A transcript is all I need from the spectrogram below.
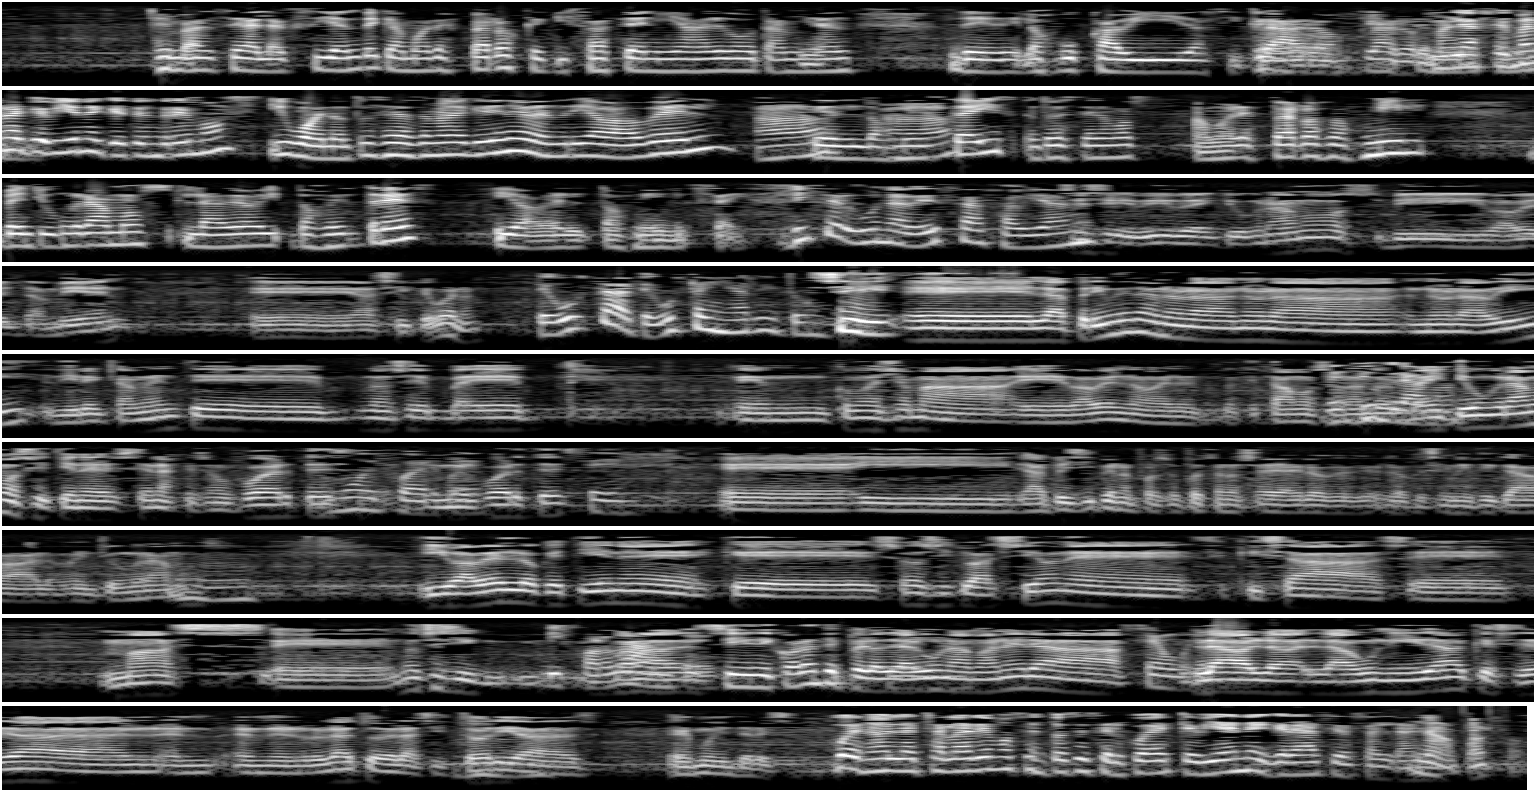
en base al accidente que Amores Perros, que quizás tenía algo también de, los buscavidas y Claro, claro. ¿Y la semana que viene qué tendremos? Y bueno, entonces la semana que viene vendría Babel, ah, que el 2006, ah. entonces tenemos Amores Perros 2000, 21 gramos, la de hoy 2003 y Babel 2006. ¿Viste alguna de esas, Fabián? Sí, sí, vi 21 gramos, vi Babel también, eh, así que bueno, ¿Te gusta? ¿Te gusta Iñárritu? Sí, eh, la primera no la, no la, no la vi directamente, no sé, eh, em, ¿cómo se llama? Eh, Babel, no, el, que estábamos hablando, gramos. 21 gramos y tiene escenas que son fuertes. Muy fuertes. Muy fuertes. Sí. Eh, y al principio, no, por supuesto, no sabía lo que, lo que significaba los 21 gramos. Y Babel lo que tiene es que son situaciones quizás... Eh, más, eh, no sé si... Discordantes. sí, discordantes, pero de alguna manera la, la, unidad que se da en, el relato de las historias es muy interesante. Bueno, la charlaremos entonces el jueves que viene. Gracias, Aldana. No, por favor.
